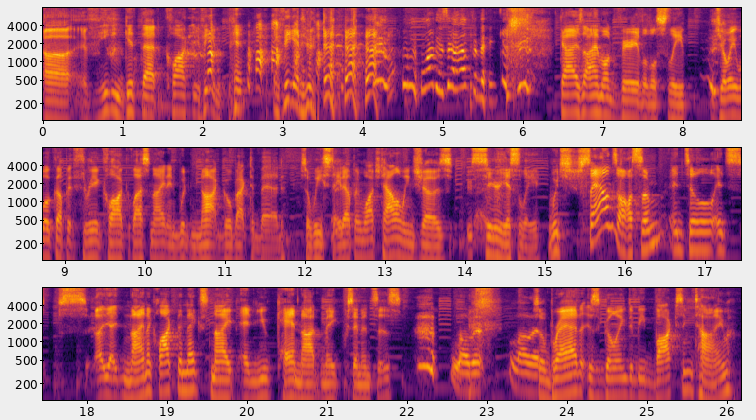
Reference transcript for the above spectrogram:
uh, if he can get that clock, if he can pin, if he can, what is happening? Guys, I'm on very little sleep. Joey woke up at 3 o'clock last night and would not go back to bed. So we stayed up and watched Halloween shows, seriously, which sounds awesome until it's uh, 9 o'clock the next night and you cannot make sentences. Love it. Love it. So Brad is going to be boxing time.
